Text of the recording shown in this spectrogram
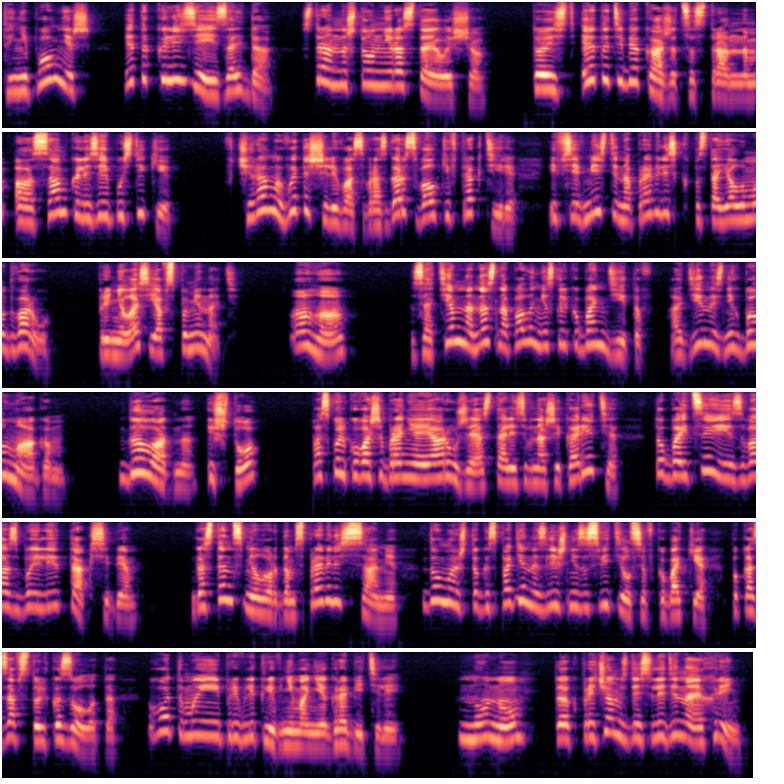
Ты не помнишь? Это Колизей изо льда. Странно, что он не растаял еще. То есть это тебе кажется странным, а сам Колизей пустяки. Вчера мы вытащили вас в разгар свалки в трактире и все вместе направились к постоялому двору. Принялась я вспоминать. Ага. Затем на нас напало несколько бандитов. Один из них был магом. Да ладно. И что? Поскольку ваша броня и оружие остались в нашей карете, то бойцы из вас были так себе. Гастен с милордом справились сами. Думаю, что господин излишне засветился в кабаке, показав столько золота. Вот мы и привлекли внимание грабителей. Ну-ну. Так при чем здесь ледяная хрень?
